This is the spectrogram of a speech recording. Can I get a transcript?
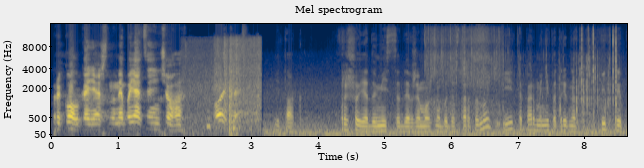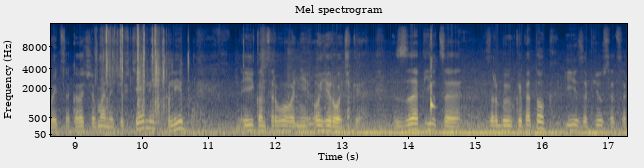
Прикол, звісно, не бояться нічого. Ой. І так. Прийшов я до місця, де вже можна буде стартанути, і тепер мені потрібно підкріпитися. Коротше, в мене тюфтєлі, хліб і консервовані огірочки. Зап'ю це, зробив кипяток і зап'ю все це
